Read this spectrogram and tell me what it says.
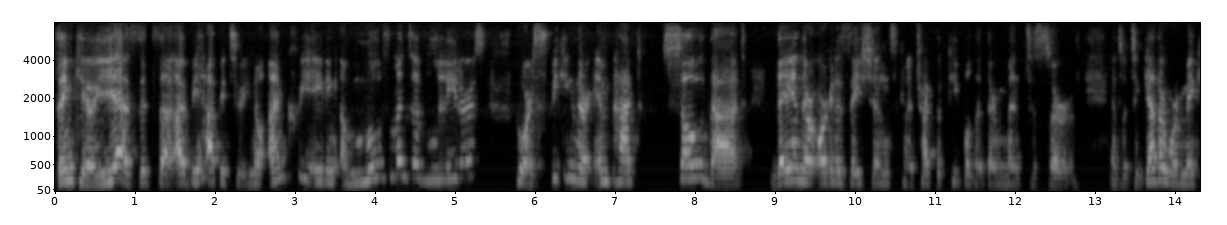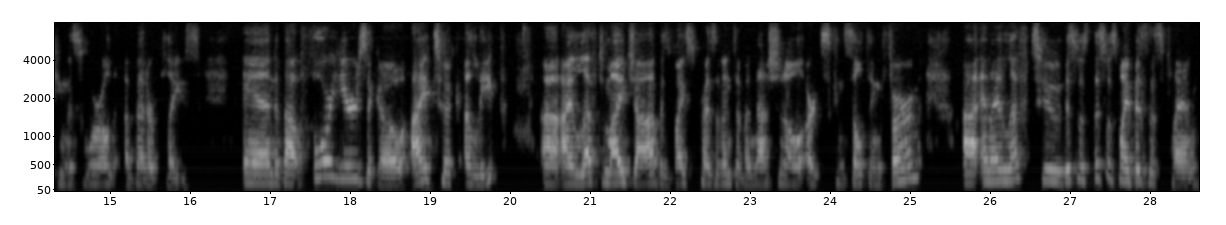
Thank you. Yes, it's. Uh, I'd be happy to. You know, I'm creating a movement of leaders who are speaking their impact so that they and their organizations can attract the people that they're meant to serve. And so together we're making this world a better place. And about four years ago, I took a leap. Uh, I left my job as vice president of a national arts consulting firm, uh, and I left to this was this was my business plan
